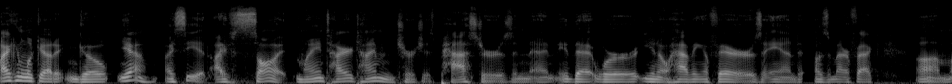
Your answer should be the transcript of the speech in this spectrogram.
I can look at it and go, yeah, I see it. I saw it my entire time in the churches, pastors, and, and that were you know having affairs. And as a matter of fact, um,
